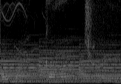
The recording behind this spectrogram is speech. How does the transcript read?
Oh my god, Trey.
